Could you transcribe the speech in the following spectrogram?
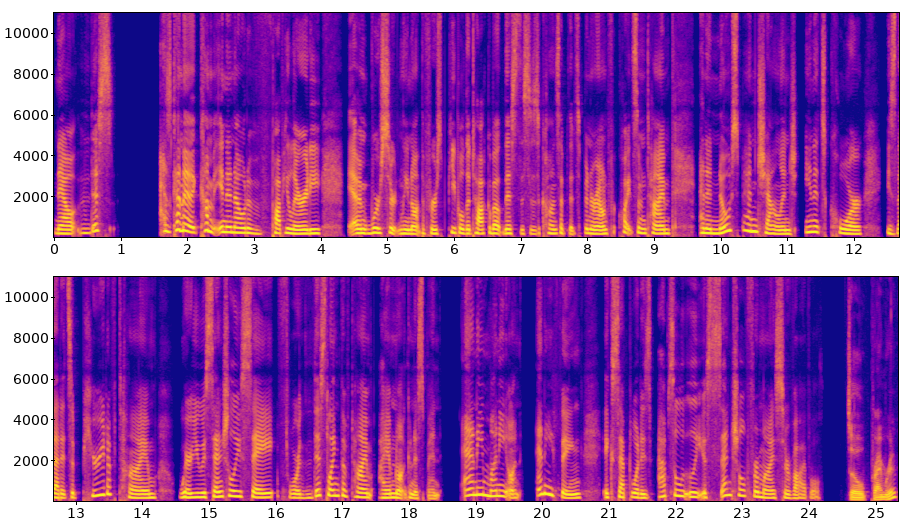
Now, this has kind of come in and out of popularity. And we're certainly not the first people to talk about this. This is a concept that's been around for quite some time. And a no spend challenge in its core is that it's a period of time where you essentially say, for this length of time, I am not going to spend any money on anything except what is absolutely essential for my survival. So, prime rib?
